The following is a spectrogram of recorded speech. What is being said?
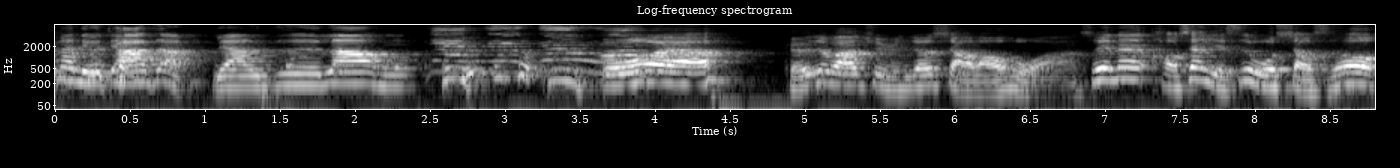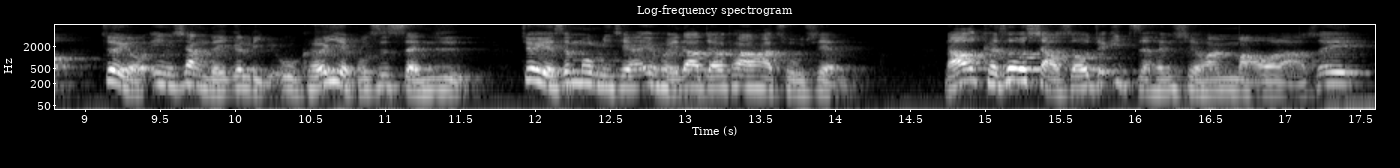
那你们叫它这样，两只老虎。不会啊，可是就把它取名叫小老虎啊，所以那好像也是我小时候最有印象的一个礼物，可是也不是生日，就也是莫名其妙一回到家就看到它出现，然后可是我小时候就一直很喜欢猫啦，所以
